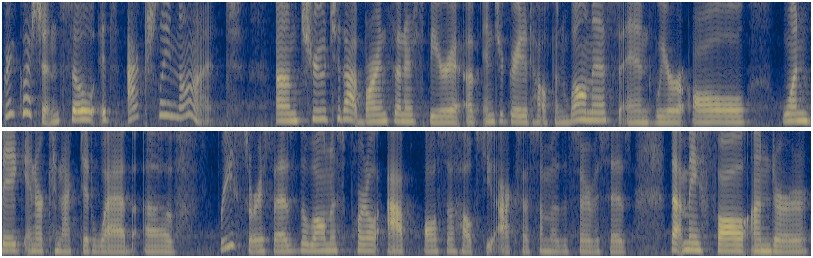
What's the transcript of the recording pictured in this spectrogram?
Great question. So, it's actually not. Um, true to that Barnes Center spirit of integrated health and wellness, and we're all one big interconnected web of resources, the Wellness Portal app also helps you access some of the services that may fall under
